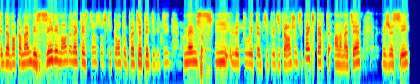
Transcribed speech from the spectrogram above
et d'avoir quand même des éléments de la question sur ce qui compte auprès de cet individu, même si le tout est un petit peu différent. Je ne suis pas experte en la matière, mais je sais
